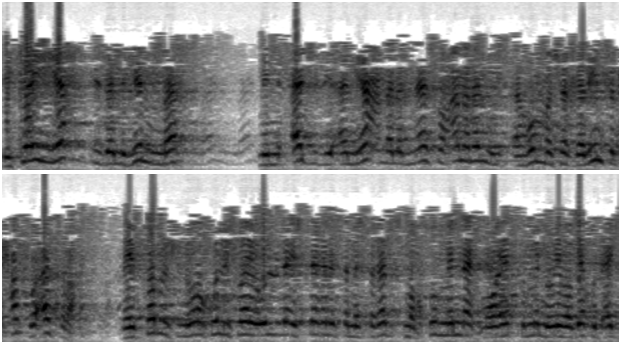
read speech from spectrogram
لكي يحفز الهمة من أجل أن يعمل الناس عملا هم شغالين في الحفر أسرع. ما يضطرش إن هو كل شوية يقول له لا اشتغل أنت ما اشتغلتش مخصوم منك ما هو منه إيه هو بياخد أجر.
